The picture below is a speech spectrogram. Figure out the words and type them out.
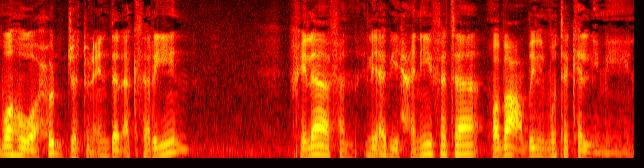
وهو حجة عند الأكثرين خلافا لأبي حنيفة وبعض المتكلمين.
